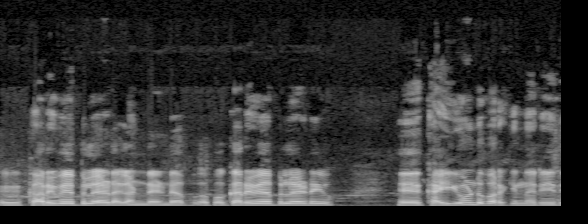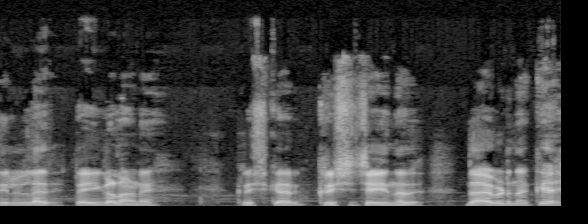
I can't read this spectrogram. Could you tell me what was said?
കറിവേപ്പിലയുടെ കണ്ടുണ്ട് അപ്പോൾ കറിവേപ്പിലയുടെയും കൈകൊണ്ട് പറിക്കുന്ന രീതിയിലുള്ള തൈകളാണ് കൃഷിക്കാർ കൃഷി ചെയ്യുന്നത്. ഇതാ ഇവിടെ നിന്നൊക്കെ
